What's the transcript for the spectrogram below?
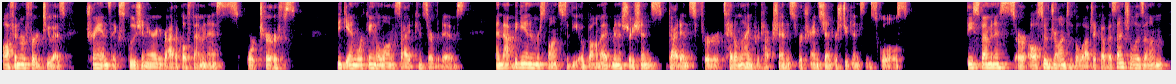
often referred to as trans exclusionary radical feminists or TERFs, began working alongside conservatives. And that began in response to the Obama administration's guidance for Title IX protections for transgender students in schools. These feminists are also drawn to the logic of essentialism,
